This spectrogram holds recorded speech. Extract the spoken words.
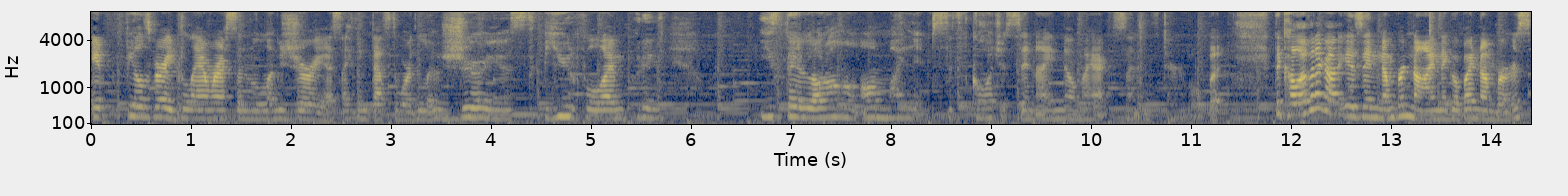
It feels very glamorous and luxurious. I think that's the word, luxurious. Beautiful. I'm putting Yves Saint Laurent on my lips. It's gorgeous and I know my accent is terrible but the color that I got is in number nine. They go by numbers.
